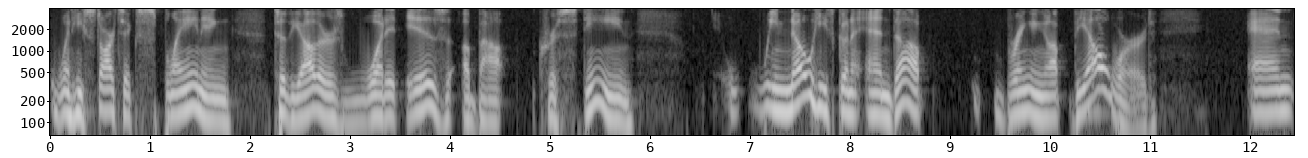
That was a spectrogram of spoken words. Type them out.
when he starts explaining to the others what it is about Christine, we know he's going to end up bringing up the L word. And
